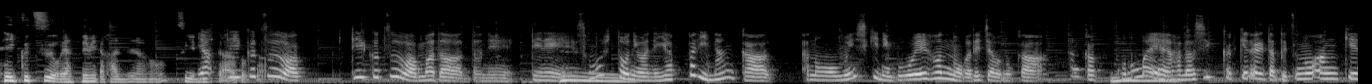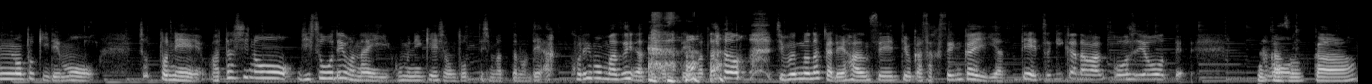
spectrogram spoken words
テイク2をやってみた感じなの？次のいやテイク人はとか。2はテイク2はまだだねでね、うんその人にはねやっぱりなんかあの無意識に防衛反応が出ちゃうのかなんかこの前うん話しかけられた別の案件の時でもちょっとね私の理想ではないコミュニケーションを取ってしまったのであこれもまずいなと思って またあの自分の中で反省っていうか作戦会議やって次からはこうしようってそっかそっか。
